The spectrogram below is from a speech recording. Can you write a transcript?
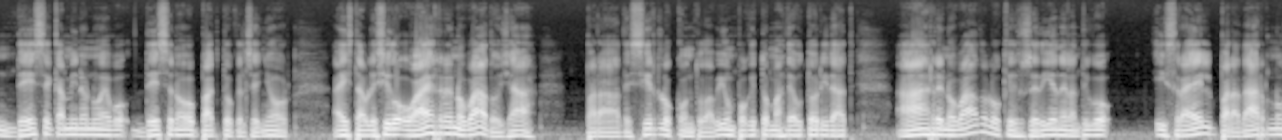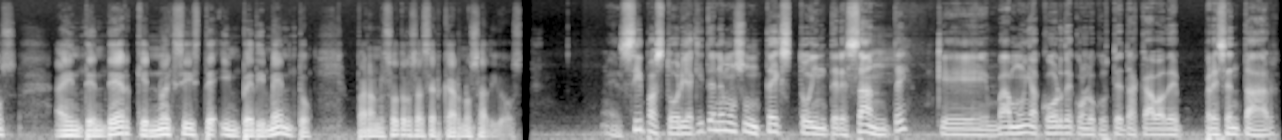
de ese camino nuevo, de ese nuevo pacto que el Señor ha establecido o ha renovado ya, para decirlo con todavía un poquito más de autoridad, ha renovado lo que sucedía en el antiguo Israel para darnos a entender que no existe impedimento para nosotros acercarnos a Dios. Eh, sí, pastor, y aquí tenemos un texto interesante que va muy acorde con lo que usted acaba de presentar,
